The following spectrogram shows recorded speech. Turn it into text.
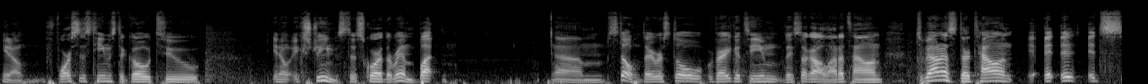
you know forces teams to go to you know extremes to score at the rim. But um, still, they were still a very good team. They still got a lot of talent. To be honest, their talent it, it, it's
